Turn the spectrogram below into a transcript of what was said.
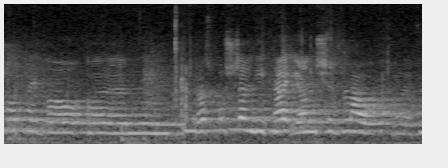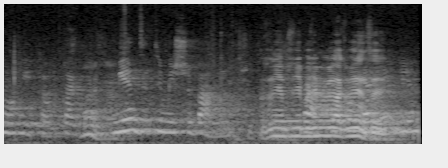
dużo tego rozpuszczalnika i on się wlał e, w monitor, tak, między tymi szybami. Rozumiem, że nie będziemy wylać więcej. Nie wiem.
